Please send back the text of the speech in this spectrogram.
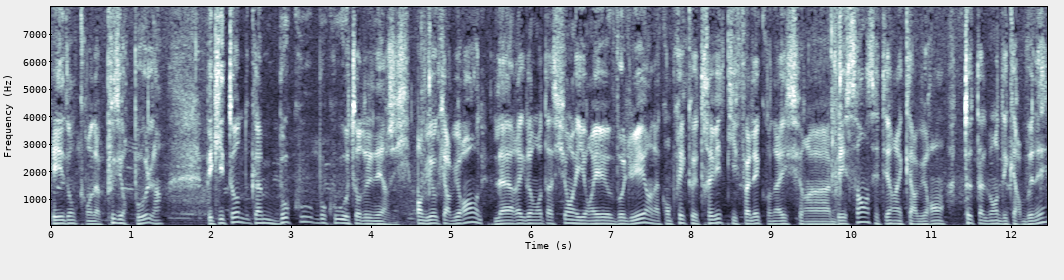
et donc on a plusieurs pôles, hein, mais qui tournent quand même beaucoup, beaucoup autour de l'énergie. En biocarburant, la réglementation ayant évolué, on a compris que très vite qu'il fallait qu'on aille sur un B100, c'est-à-dire un carburant totalement décarboné.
